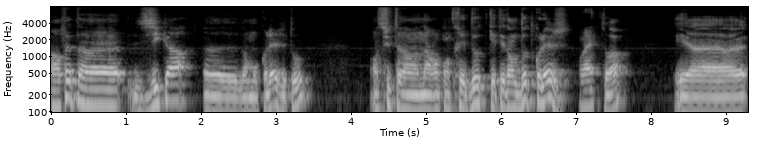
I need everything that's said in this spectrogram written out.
En fait, euh, Jika, euh, dans mon collège et tout. Ensuite, euh, on a rencontré d'autres qui étaient dans d'autres collèges, Ouais. tu vois. Et euh,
